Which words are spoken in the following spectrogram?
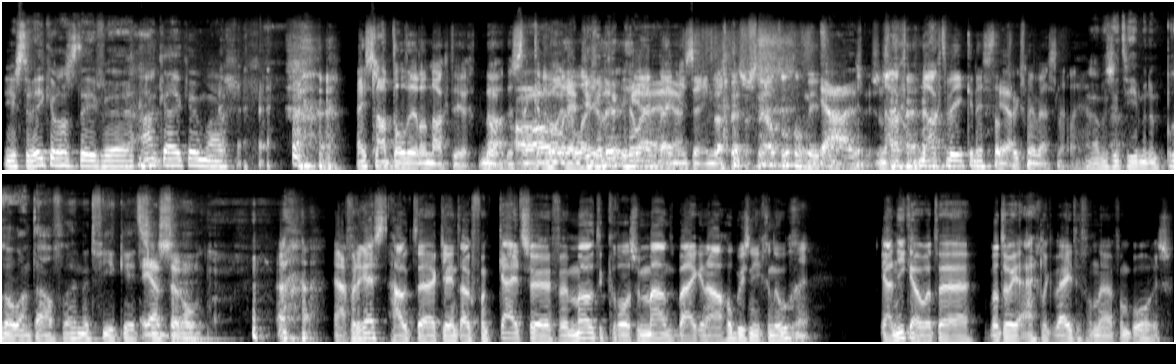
De eerste weken was het even aankijken, maar... Hij slaapt al de hele nacht door. Nou, dus daar oh, kunnen we wel heel, heel, heel erg bij mee zijn. Dat is best wel snel, toch? Of niet? Ja, dat is best wel na, acht, na acht weken is dat volgens mij best snel. Ja. Ja, we zitten hier met een pro aan tafel, hè, met vier kids. Ja, dus, daarom. ja, voor de rest houdt uh, Clint ook van kitesurfen, motocrossen, mountainbiken. Nou, hobby's niet genoeg. Nee. Ja, Nico, wat, uh, wat wil je eigenlijk weten van, uh, van Boris?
